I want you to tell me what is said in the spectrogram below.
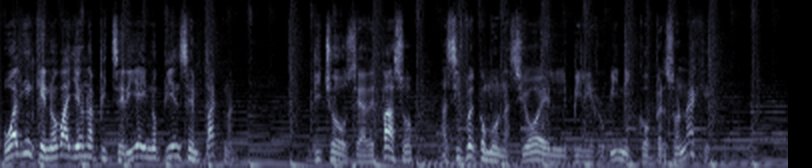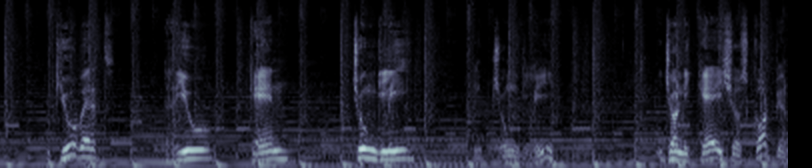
o alguien que no vaya a una pizzería y no piense en Pac-Man. Dicho sea de paso, así fue como nació el bilirrubínico personaje. Qbert, Ryu, Ken, Chung-Li, Chung-Li, Johnny Cage o Scorpion.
